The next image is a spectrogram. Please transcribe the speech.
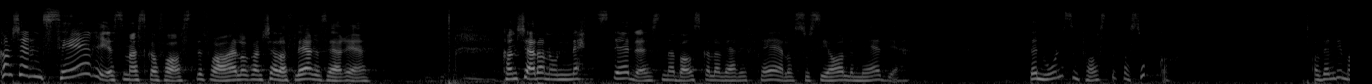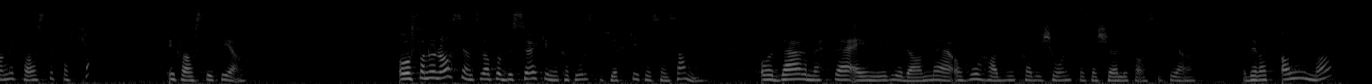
Kanskje er det en serie som jeg skal faste fra, eller kanskje er det flere serier. Kanskje er det noen nettsteder som jeg bare skal la være i fred, eller sosiale medier. Det er noen som faster fra sukker. Og veldig mange faster fra kjøtt i fastetida. Og For noen år siden så var jeg på besøk i Den katolske kirke i Kristiansand. Og Der møtte jeg ei nydelig dame, og hun hadde en tradisjon for seg sjøl i fastetida. Og Det var at all mat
